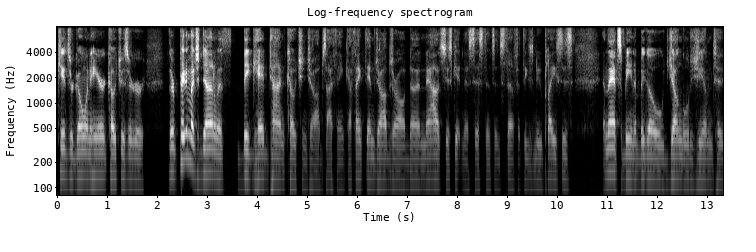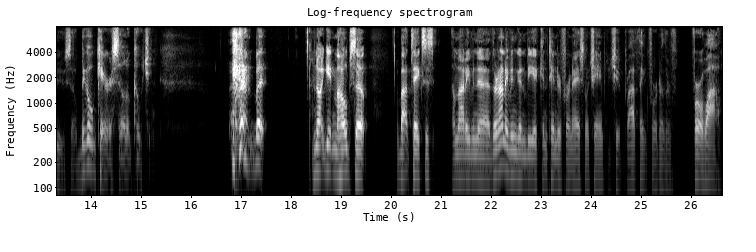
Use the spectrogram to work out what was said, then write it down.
Kids are going here. Coaches are they're pretty much done with big head time coaching jobs. I think. I think them jobs are all done now. It's just getting assistants and stuff at these new places, and that's being a big old jungle gym too. So big old carousel of coaching. but not getting my hopes up about Texas. I'm not even. Uh, they're not even going to be a contender for a national championship. I think for another for a while.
